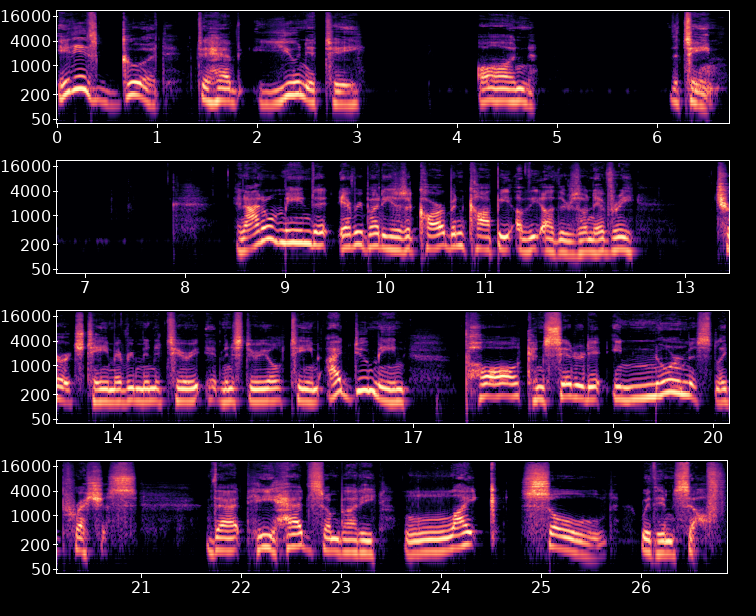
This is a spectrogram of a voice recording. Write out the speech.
it is good to have unity on the team. And I don't mean that everybody is a carbon copy of the others on every church team, every ministerial team. I do mean Paul considered it enormously precious that he had somebody like souled with himself.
